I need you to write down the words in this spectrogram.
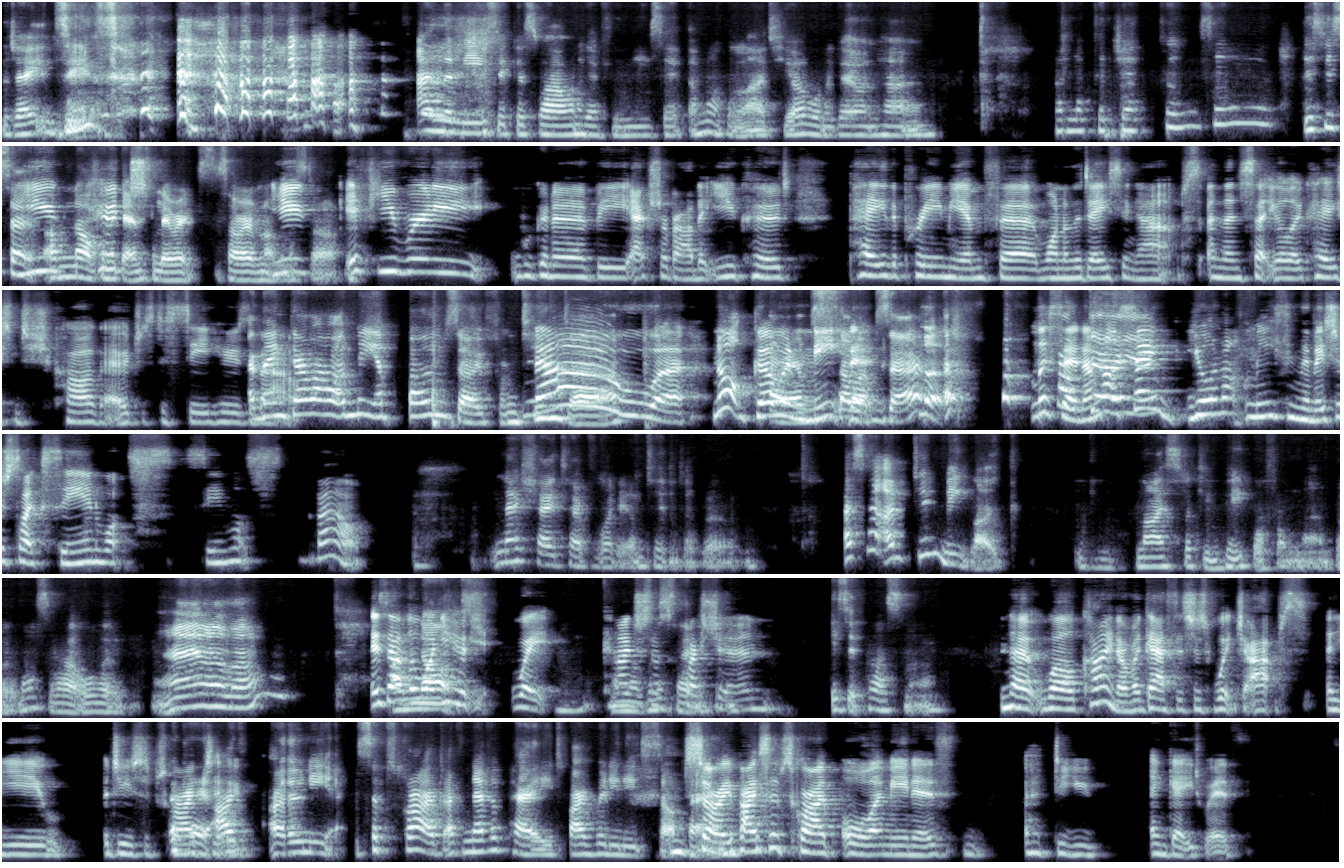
the dating scenes and the music as well. I want to go for the music. I'm not gonna lie to you. I want to go on home. I'd like a jacuzzi. This is so. You I'm not gonna get into lyrics. Sorry, I'm not gonna start. if you really were gonna be extra about it, you could pay the premium for one of the dating apps and then set your location to Chicago just to see who's and then go out and meet a bozo from Tinder. No, not go Sorry, and meet so them. upset. Look, listen, I'm not you. saying you're not meeting them. It's just like seeing what's seeing what's about. no shade to everybody on Tinder, but I say I do meet like nice looking people from there, but that's about all I, I don't know. Is that I'm the one you? not- Wait, can I'm I just ask a question? anything. Is it personal? No, well, kind of. I guess it's just which apps are you do you subscribe okay, to? I, I only subscribed. I've never paid, but I really need to start I'm paying. sorry, by subscribe, all I mean is, uh, do you engage with?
